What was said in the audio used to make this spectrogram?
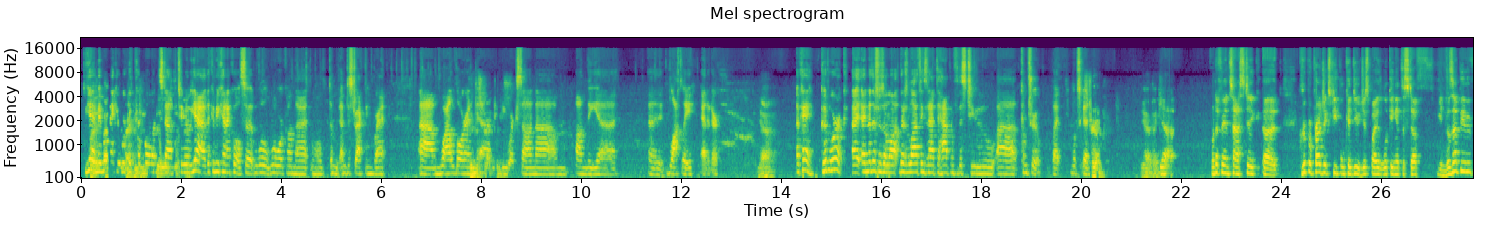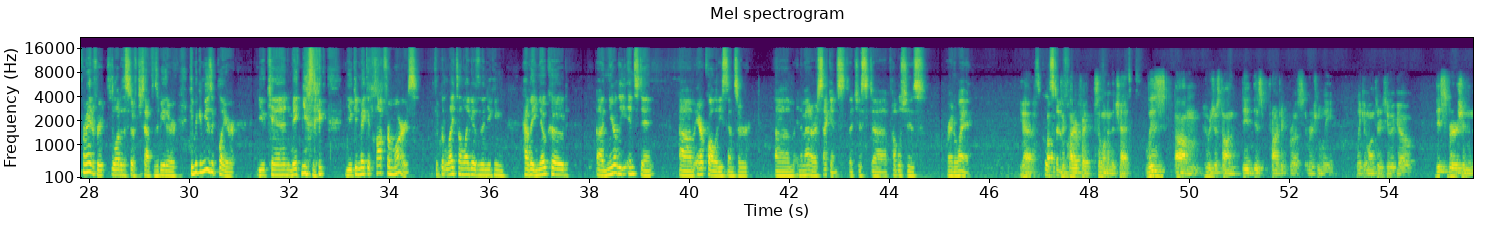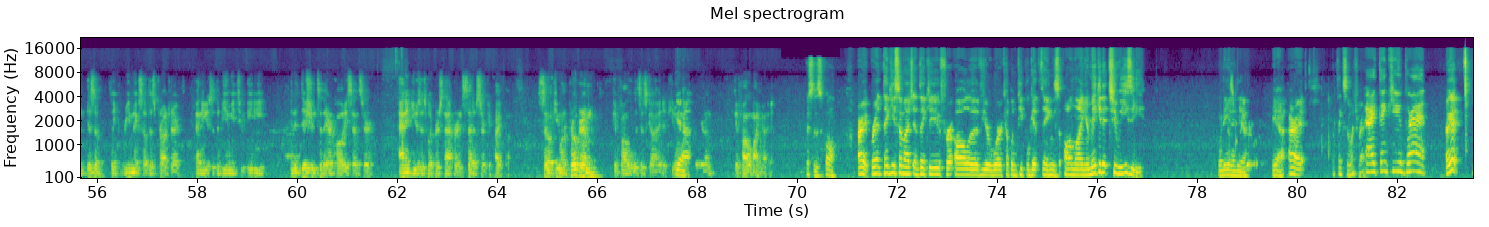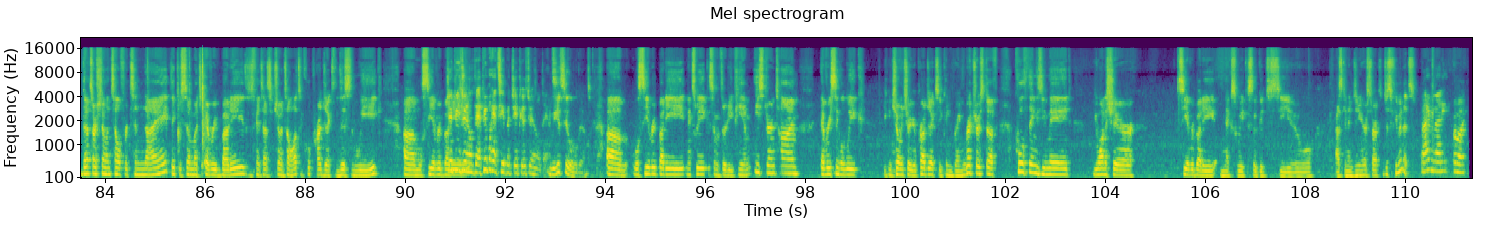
yeah, But maybe we'll make it work with correct, we can purple and stuff too. it. Yeah, that could be kind of cool. So we'll we'll work on that. We'll, I'm, I'm distracting Brent um, while Lauren uh, he works on um, on the uh, uh, Blockly editor. Yeah. Okay, good work. I, I know this is a lot. There's a lot of things that have to happen for this to uh, come true, but looks good. It's true. Yeah, thank you. Yeah. What a fantastic uh, group of projects people could do just by looking at the stuff. You know, it doesn't have to be from Adafruit. A lot of the stuff just happens to be there. You can make a music player. You can make music. You can make a clock from Mars. You can put lights on Legos, and then you can have a no-code, uh, nearly instant um, air quality sensor um, in a matter of seconds that just uh, publishes right away. Yeah. That's cool Uh. To clarify, someone in the chat, Liz, um, who was just on, did this project for us originally, like a month or two ago. This version is a like remix of this project, and it uses the BME 280 in addition to the air quality sensor, and it uses WipperSnapper instead of CircuitPython. So if you want to program, you can follow Liz's guide. If you don't Yeah. want to program, you can follow my guide. This is cool. All right, Brent, thank you so much. And thank you for all of your work helping people get things online. You're making it too easy. What are you going to do? Yeah. All right. Well, thanks so much, Brent. All right, thank you, Brent. Okay. That's our show and tell for tonight. Thank you so much, everybody. This is a fantastic show and tell. Lots of cool projects this week. Um, we'll see everybody. JP is doing a little dance. People can't see it, but JP is doing a little dance. We can see a little dance. Um, we'll see everybody next week, 7:30 p.m. Eastern time. Every single week, you can show and share your projects. You can bring retro stuff, cool things you made, you want to share. See everybody next week. So good to see you. Ask an engineer starts in just a few minutes. Bye, everybody. Bye bye.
